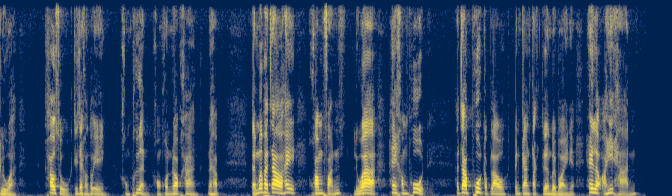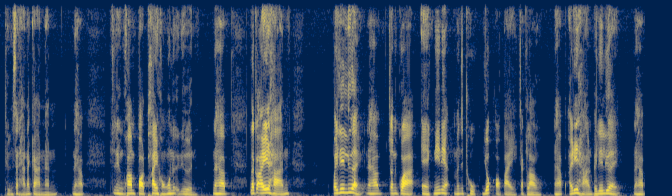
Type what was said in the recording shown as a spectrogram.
กลัว เข้าสู่จิตใจของตัวเอง ของเพื่อนของคนรอบข้างนะครับ แต่เมื่อพระเจ้าให้ความฝันหรือว่าให้คำพูด พระเจ้าพูดกับเราเป็นการตักเตือนบ่อยๆเนี่ยให้เราอธิษฐานถึงสถานการณ์นั้นนะครับ ถึงความปลอดภัยของคนอื่นๆนะครับ แล้วก็อธิษฐานไปเรื่อยๆนะครับ จนกว่าแอกนี้เนี่ยมันจะถูกยกออกไปจากเรานะครับอธิษฐานไปเรื่อยๆนะครับ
